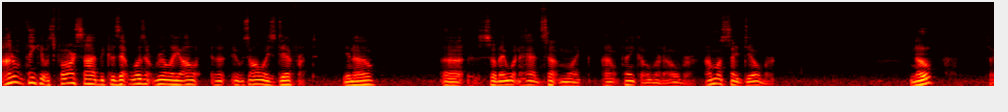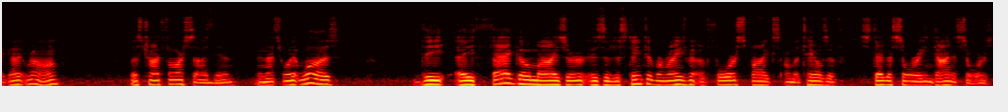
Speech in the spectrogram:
I don't think it was Far Side because that wasn't really all. It was always different, you know. Uh, so they wouldn't have had something like I don't think over and over. I'm to say Dilbert. Nope. So I got it wrong. Let's try far side then. And that's what it was. The Athagomizer is a distinctive arrangement of four spikes on the tails of stegosaurine dinosaurs.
